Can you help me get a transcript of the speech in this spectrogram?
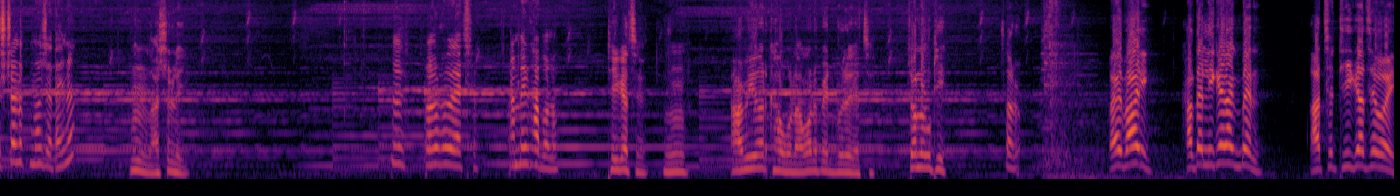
মিষ্টি অনেক মজা তাই না? হুম আসলেই। হুম আমার হয়ে গেছে। আমি খাব না। ঠিক আছে। হুম আমি আর খাব না আমার পেট ভরে গেছে। চলো উঠি। চলো। ভাই ভাই খাতা লিখে রাখবেন? আচ্ছা ঠিক আছে ভাই।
